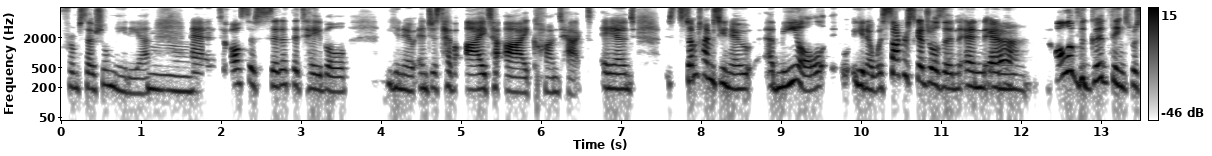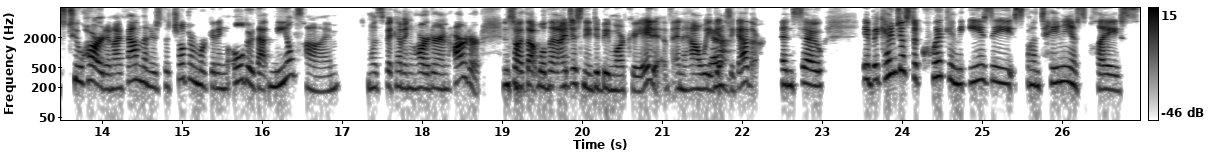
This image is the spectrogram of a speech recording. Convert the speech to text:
from social media mm. and to also sit at the table you know and just have eye to eye contact and sometimes you know a meal you know with soccer schedules and and yeah. and all of the good things was too hard and i found that as the children were getting older that meal time was becoming harder and harder and so i thought well then i just need to be more creative in how we yeah. get together and so it became just a quick and easy spontaneous place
